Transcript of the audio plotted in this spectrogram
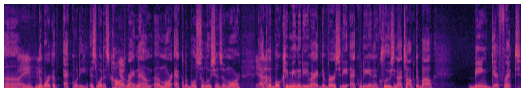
Um, Right. The work of equity is what it's called Yep. right now. Uh, more equitable solutions, a more Yeah. equitable community, right? Diversity, equity, and inclusion. I talked about being different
